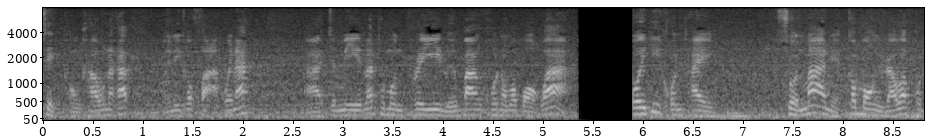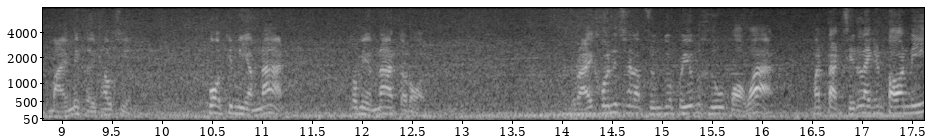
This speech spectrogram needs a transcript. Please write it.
สิทธิ์ของเขานะครับ อันนี้ก็ฝากไว้นะ อาจจะมีรัฐมนตรีหรือบางคนออกมาบอกว่า โดยที่คนไทยส่วนมากเนี่ยก็มองอยู่แล้วว่ากฎหมายไม่เคยเท่าเทียม พวกที่มีอำนาจก็มีอำนาจตลอด หลายคนที่สนับสนุนคุณประยุทธ์ก็คือบอกว่ามันตัดสินอะไรกันตอนนี้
